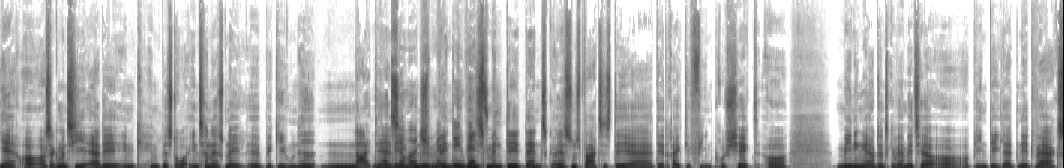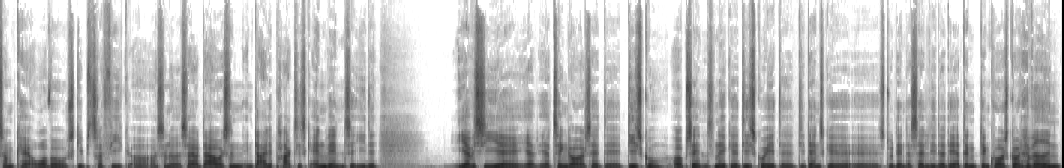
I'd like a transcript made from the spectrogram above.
Ja, og, og så kan man sige, er det en kæmpestor international øh, begivenhed? Nej, det Not er det so ikke much, men det er nødvendigvis, dansk. men det er dansk, og Ja. jeg synes faktisk, det er, det er et rigtig fint projekt, og meningen er jo, at den skal være med til at, at, at blive en del af et netværk, som kan overvåge skibstrafik og, og sådan noget. Så der er også en, en dejlig praktisk anvendelse i det. Jeg vil sige, øh, jeg, jeg tænker også, at uh, Disco-opsendelsen, ikke? Disco 1, øh, de danske uh, studentersatellitter der, den, den kunne også godt have været en,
